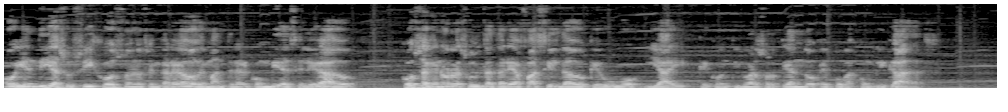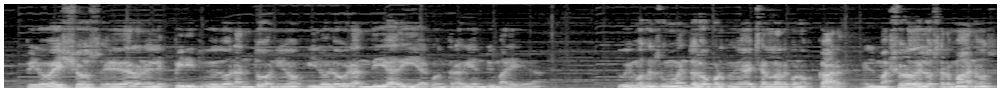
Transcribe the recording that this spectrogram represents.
Hoy en día sus hijos son los encargados de mantener con vida ese legado, cosa que no resulta tarea fácil dado que hubo y hay que continuar sorteando épocas complicadas. Pero ellos heredaron el espíritu de don Antonio y lo logran día a día contra viento y marea. Tuvimos en su momento la oportunidad de charlar con Oscar, el mayor de los hermanos,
